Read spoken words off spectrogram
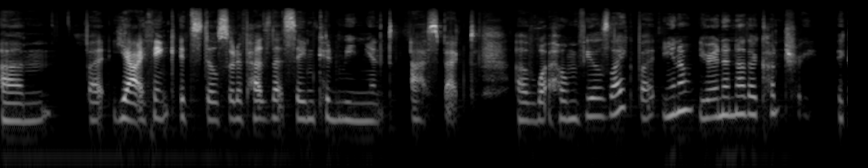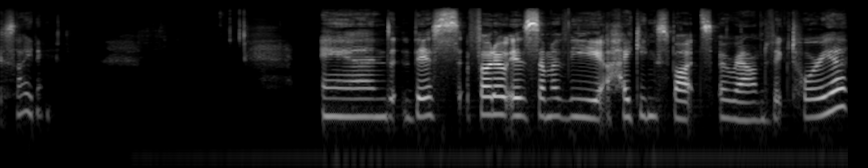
Um, but yeah, I think it still sort of has that same convenient aspect of what home feels like, but you know, you're in another country. Exciting. And this photo is some of the hiking spots around Victoria.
